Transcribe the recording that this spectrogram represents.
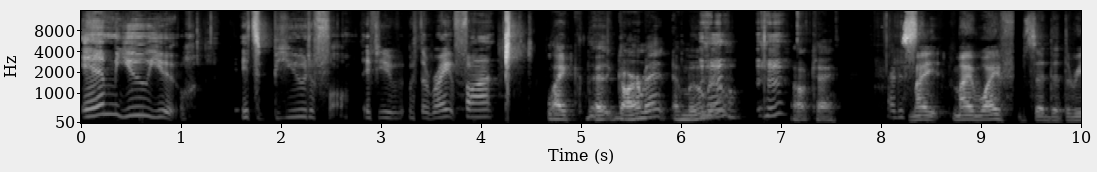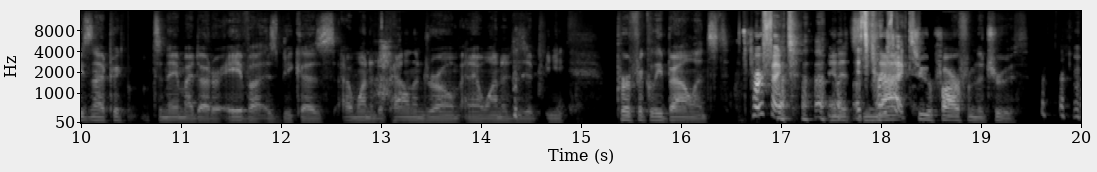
M U U. It's beautiful if you with the right font. Like the garment, a moo mhm. Okay. Just My my wife said that the reason I picked to name my daughter Ava is because I wanted a palindrome and I wanted it to be perfectly balanced, it's perfect. and it's, It's not perfect. too far from the truth. You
